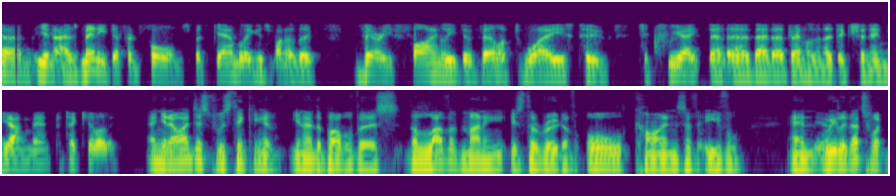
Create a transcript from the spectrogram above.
um, you know, has many different forms, but gambling is one of the very finely developed ways to to create that uh, that adrenaline addiction in young men, particularly. And you know, I just was thinking of you know the Bible verse: "The love of money is the root of all kinds of evil." And yeah. really, that's what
